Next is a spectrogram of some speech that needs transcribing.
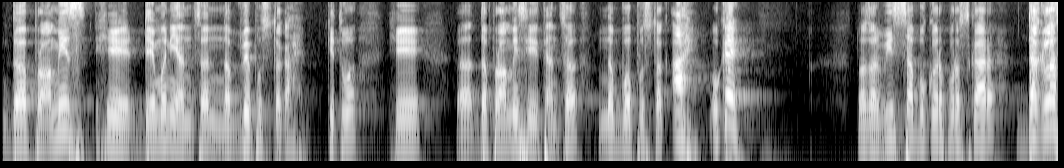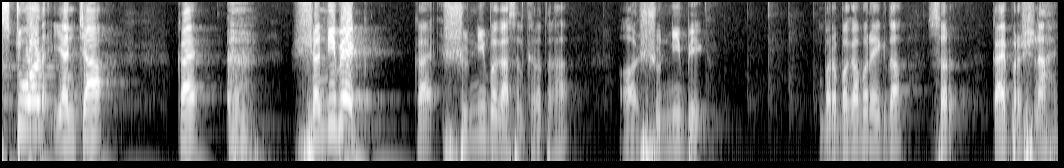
द प्रॉमिस हे डेमन यांचं नववे पुस्तक आहे. कितवं? हे द प्रॉमिस हे त्यांचं नववं पुस्तक आहे. ओके दोन हजार वीसचा बुकर पुरस्कार डगलस स्टुअर्ड यांच्या काय शनिबेग काय शून्यबेग असेल खरं तर हा. शून्य बेग. बरं बघा बरं एकदा. सर काय प्रश्न आहे?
